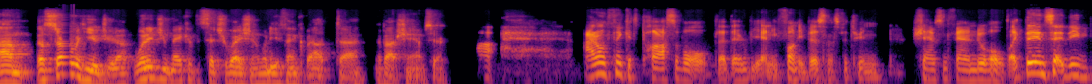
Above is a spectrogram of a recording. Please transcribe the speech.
Um, let's start with you, Judah. What did you make of the situation? What do you think about uh, about Shams here? Uh, I don't think it's possible that there'd be any funny business between Shams and FanDuel. Like the the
